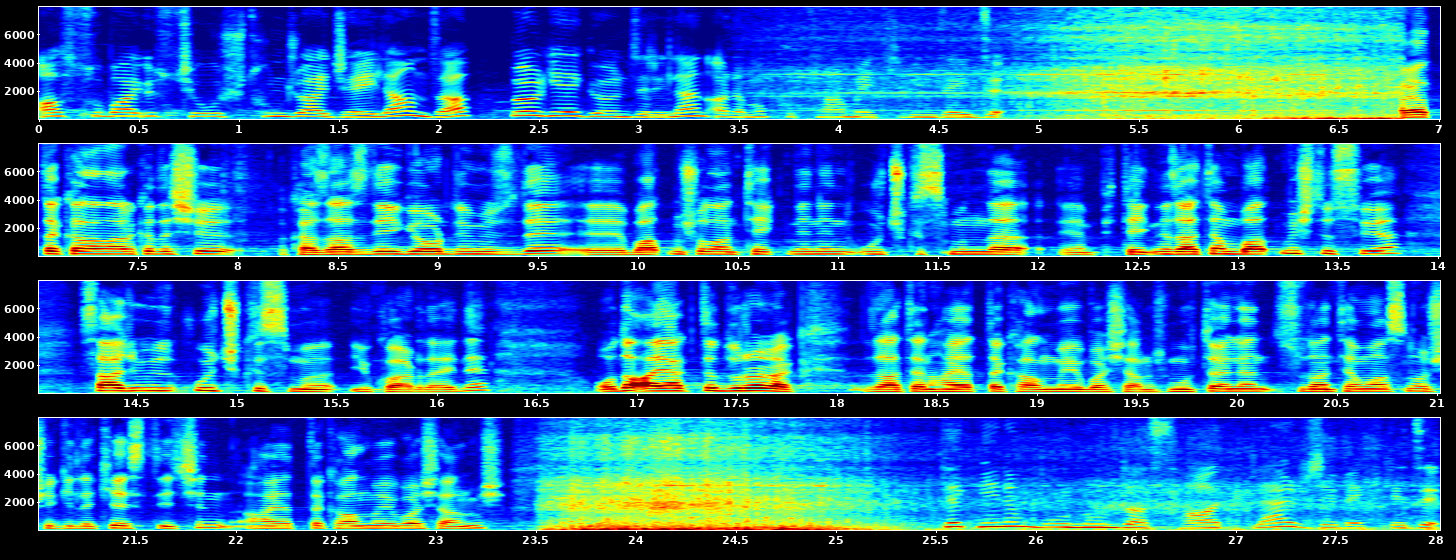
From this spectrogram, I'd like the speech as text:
Assubay Üst Çavuş Tuncay Ceylan da bölgeye gönderilen arama kurtarma ekibindeydi. Hayatta kalan arkadaşı Kazazide'yi gördüğümüzde e, batmış olan teknenin uç kısmında, yani tekne zaten batmıştı suya. Sadece uç kısmı yukarıdaydı. O da ayakta durarak zaten hayatta kalmayı başarmış. Muhtemelen sudan temasını o şekilde kestiği için hayatta kalmayı başarmış. Teknenin burnunda saatlerce bekledi.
